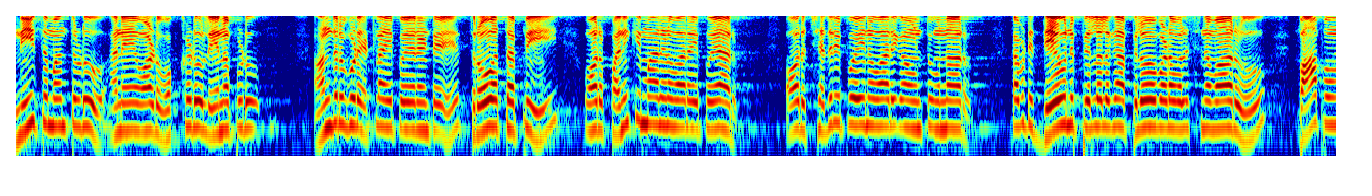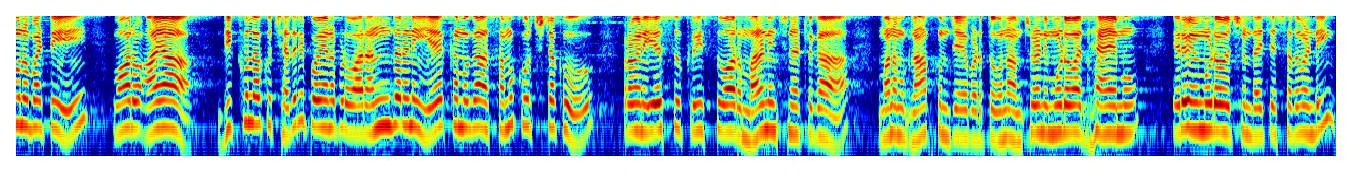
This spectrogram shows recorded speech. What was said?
నీతిమంతుడు అనేవాడు ఒక్కడు లేనప్పుడు అందరూ కూడా ఎట్లా అయిపోయారంటే త్రోవ తప్పి వారు పనికి మారిన వారైపోయారు. వారు చెదిరిపోయిన వారిగా ఉంటూ ఉన్నారు. కాబట్టి దేవుని పిల్లలుగా పిలువబడవలసిన వారు పాపమును బట్టి వారు ఆయా దిక్కులకు చెదిరిపోయినప్పుడు వారందరినీ ఏకముగా సమకూర్చుటకు ప్రవీణ యేసు క్రీస్తు వారు మరణించినట్లుగా మనం జ్ఞాపకం చేయబడుతూ ఉన్నాం. చూడండి మూడవ అధ్యాయము ఇరవై మూడో వచ్చిన దయచేసి చదవండి.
